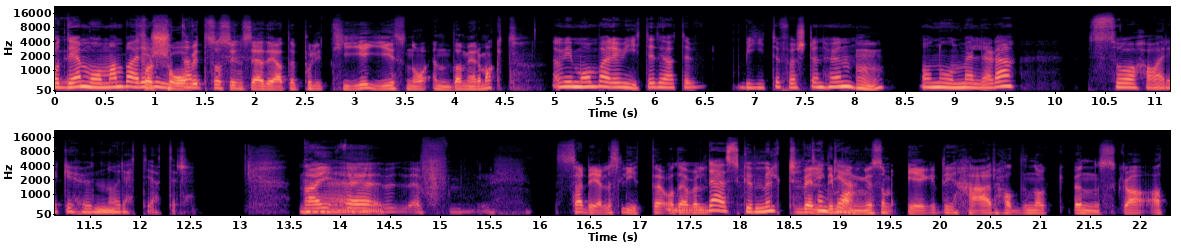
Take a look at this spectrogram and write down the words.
Og det må man bare vite for vite så at vidt så syns jeg det at politiet gis nå enda mer makt. Vi må bare vite det at det biter først en hund, Mm. og noen melder det, så har ikke hunden noen rettigheter. Nei, Eh. eh, særdeles lite, og det er vel Det er skummelt, veldig mange som egentlig her hadde nok ønska at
